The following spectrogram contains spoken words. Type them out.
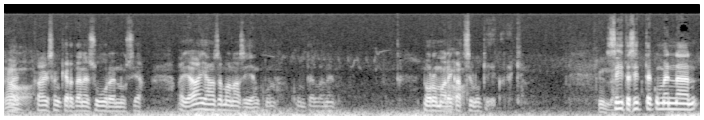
Joo. Kahdeksankertainen suurennus ja ajaa ihan saman asian kuin, kuin tällainen normaali Joo. katselukiikarikin. Kyllä. Siitä sitten kun mennään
